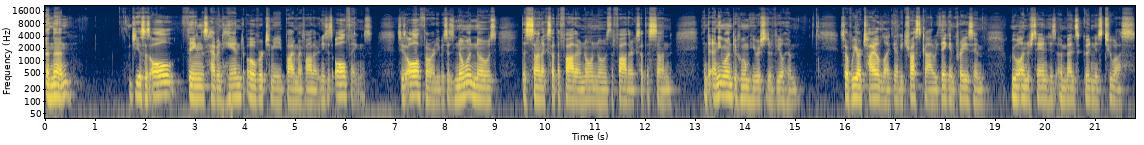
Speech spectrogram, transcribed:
And then Jesus says, All things have been handed over to me by my Father. And he says, All things. So he has all authority, but he says, No one knows the Son except the Father, and no one knows the Father except the Son, and to anyone to whom he wishes to reveal him. So if we are childlike and we trust God, we thank and praise him, we will understand his immense goodness to us.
